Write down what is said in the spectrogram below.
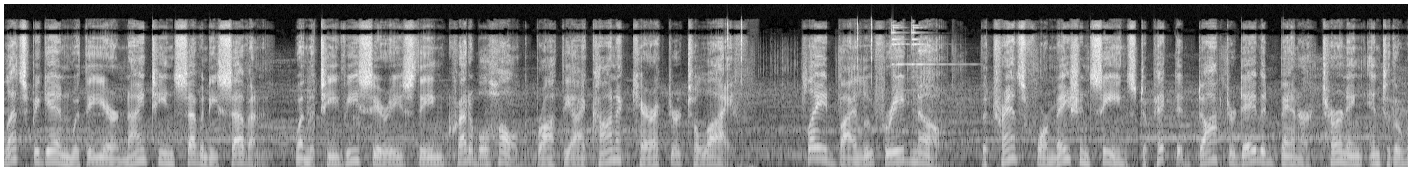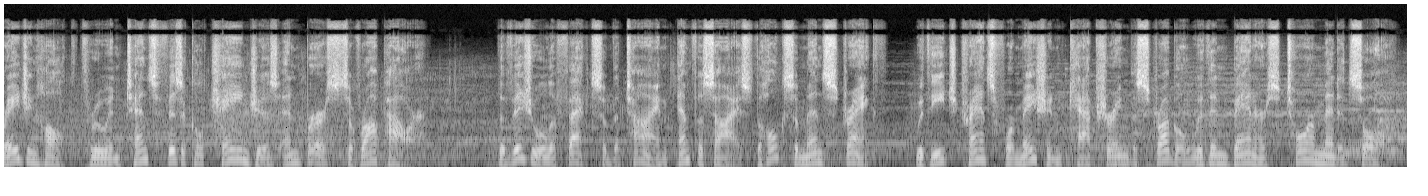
Let's begin with the year 1977, when the TV series The Incredible Hulk brought the iconic character to life. Played by Lou Ferrigno, the transformation scenes depicted Dr. David Banner turning into the Raging Hulk through intense physical changes and bursts of raw power. The visual effects of the time emphasized the Hulk's immense strength, with each transformation capturing the struggle within Banner's tormented soul.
